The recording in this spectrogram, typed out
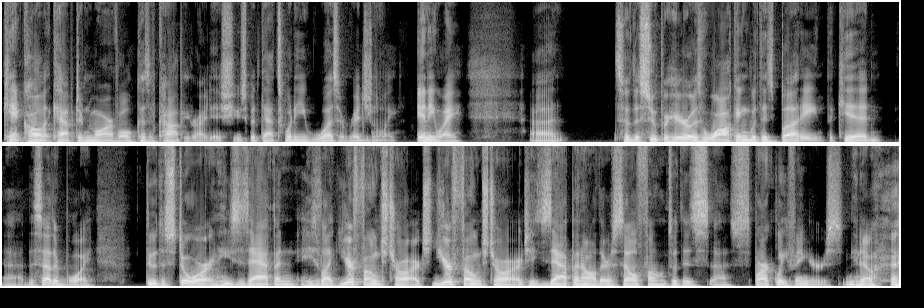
can't call it Captain Marvel because of copyright issues, but that's what he was originally. Anyway, uh, so the superhero is walking with his buddy, the kid, uh, this other boy, through the store and he's zapping. He's like, "Your phone's charged. Your phone's charged." He's zapping all their cell phones with his uh, sparkly fingers. You know,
